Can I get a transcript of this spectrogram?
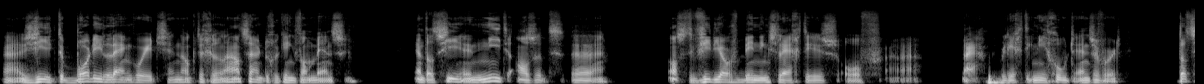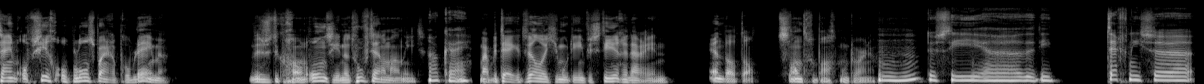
uh, zie ik de body language en ook de gelaatsuitdrukking van mensen. En dat zie je niet als het uh, als de videoverbinding slecht is of uh, nou ja, de belichting niet goed enzovoort. Dat zijn op zich oplosbare problemen. Dat is natuurlijk gewoon onzin. Dat hoeft helemaal niet. Oké. Okay. Maar het betekent wel dat je moet investeren daarin. En dat dat tot stand gebracht moet worden. Mm -hmm. Dus die, uh, die technische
